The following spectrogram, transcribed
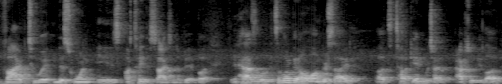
vibe to it. And this one is, I'll tell you the size in a bit, but it has a little, it's a little bit on the longer side uh, to tuck in, which I absolutely love.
